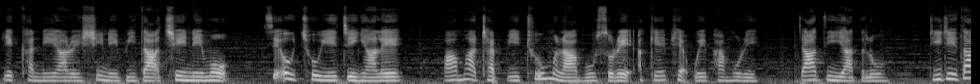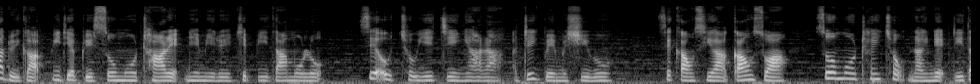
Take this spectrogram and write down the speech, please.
ပြစ်ခတ်နေတာတွေရှိနေပြီးသားအခြေအနေမို့စစ်အုပ်ချုပ်ရေးကြီးညာလဲဘာမှထပ်ပြီးထူးမလာဘူးဆိုတဲ့အကဲဖြတ်ဝေဖန်မှုတွေကြားသိရသလိုဒီဒေသတွေက PDF တွေစိုးမိုးထားတဲ့နေမြေတွေဖြစ်ပြီးသားမို့လို့စစ်အုပ်ချုပ်ရေးကြီးညာတာအတိတ်ပဲမရှိဘူးစစ်ကောင်စီကကောင်းစွာစိုးမိုးထိန်ချုပ်နိုင်တဲ့ဒေသ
